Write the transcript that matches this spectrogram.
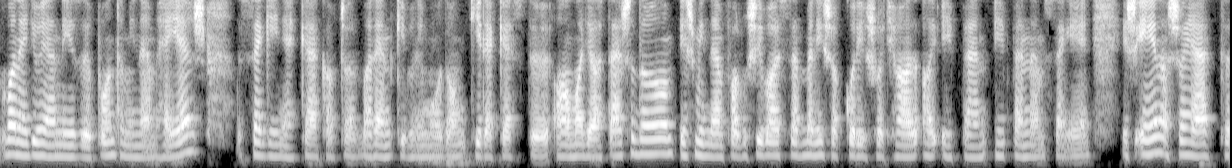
van egy olyan nézőpont, ami nem helyes, szegényekkel kapcsolatban rendkívüli módon kirekesztő a magyar társadalom, és minden falusival szemben is, akkor is, hogyha éppen, éppen nem szegény. És én a saját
